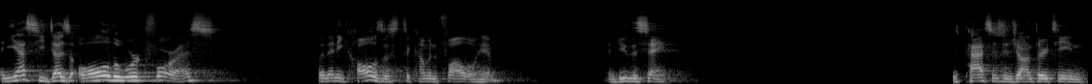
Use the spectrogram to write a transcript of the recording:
and yes, he does all the work for us, but then he calls us to come and follow him and do the same. This passage in John 13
